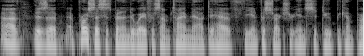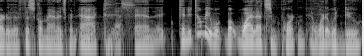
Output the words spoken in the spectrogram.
Uh, there's a, a, process that's been underway for some time now to have the Infrastructure Institute become part of the Fiscal Management Act. Yes. And can you tell me w- why that's important and what it would do?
